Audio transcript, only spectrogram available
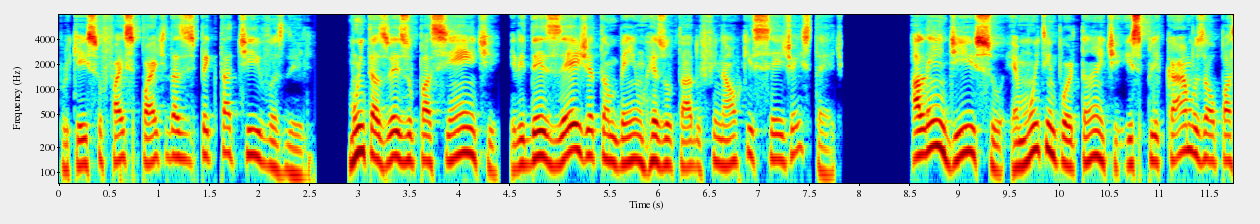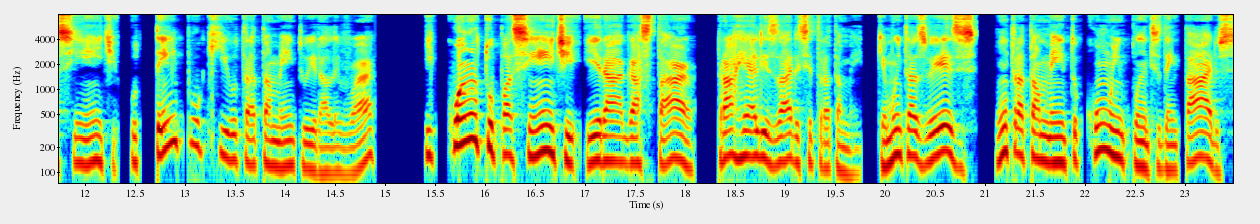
porque isso faz parte das expectativas dele. Muitas vezes o paciente, ele deseja também um resultado final que seja estético. Além disso, é muito importante explicarmos ao paciente o tempo que o tratamento irá levar e quanto o paciente irá gastar para realizar esse tratamento. Que muitas vezes um tratamento com implantes dentários,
